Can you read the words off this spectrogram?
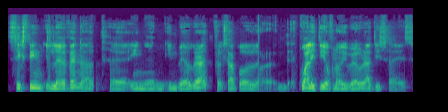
16-11 at uh, in in Belgrade. For example, uh, the quality of Novi Belgrade is, uh, is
